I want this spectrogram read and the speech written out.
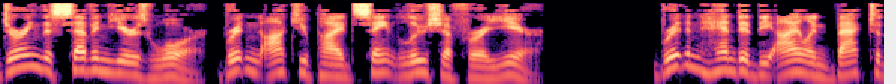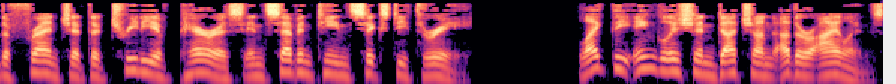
During the Seven Years' War, Britain occupied St. Lucia for a year. Britain handed the island back to the French at the Treaty of Paris in 1763. Like the English and Dutch on other islands,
